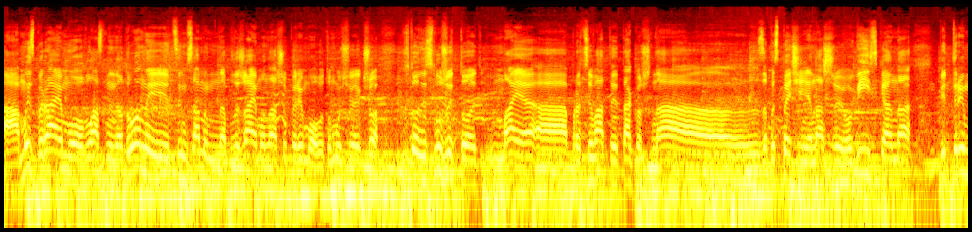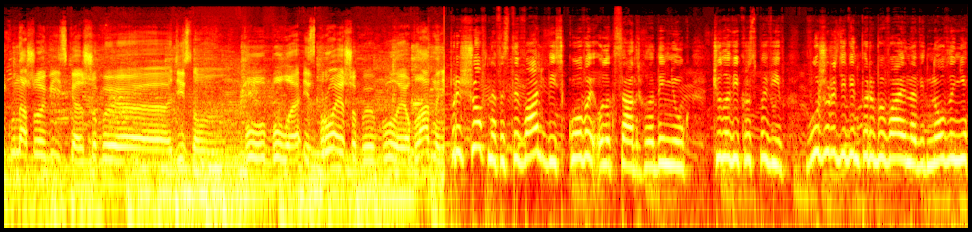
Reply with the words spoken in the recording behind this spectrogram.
А ми збираємо власне на дрони і цим самим наближаємо нашу перемогу. Тому що якщо хто не служить, то має а, працювати також на забезпечення нашого війська, на підтримку нашого війська, щоб е, дійсно бу- була і зброя, щоб були обладнання. Прийшов на фестиваль військовий Олександр Гладенюк. Чоловік розповів, в Ужгороді він перебуває на відновленні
